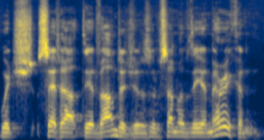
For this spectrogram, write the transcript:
which set out the advantages of some of the American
